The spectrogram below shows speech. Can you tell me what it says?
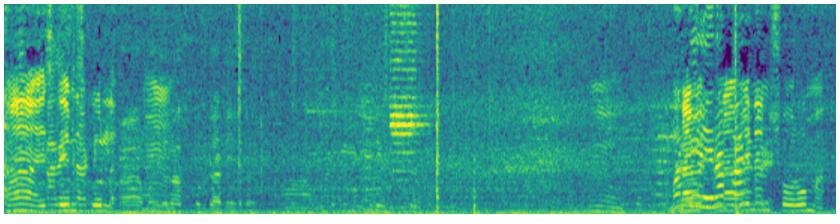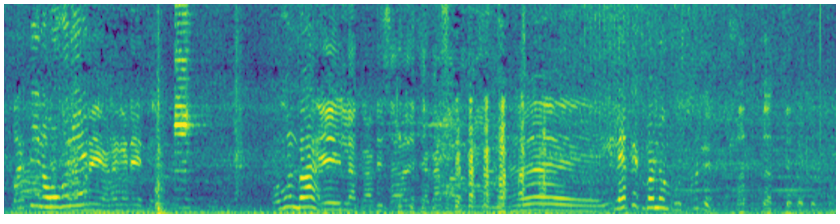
ಹಾಂ ಎಸ್ ಡಿ ಎಮ್ ಸ್ಕೂಲ್ ಹಾ ಮಂಜುನಾಥ್ ಸ್ಕೂಲ್ ದಾಟಿ ಇರ್ತದೆ ಹ್ಞೂ ಶೋರೂಮ್ ಬರ್ತೀನಿ ಹೋಗುಣ ಎಡಗಡೆ ಐತೆ ಹೋಗುಣ ಬಾ ಏ ಇಲ್ಲ ಗಾಡಿ ಸಾಲ ಜಗ ಸಾಲ ಇಲೆಕ್ಟ್ರಿಕ್ ಬಂದ ಮುಸ್ರಿ ಮತ್ತೆ ಹತ್ತೆ ಕತ್ತಿರ್ತಾನೆ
